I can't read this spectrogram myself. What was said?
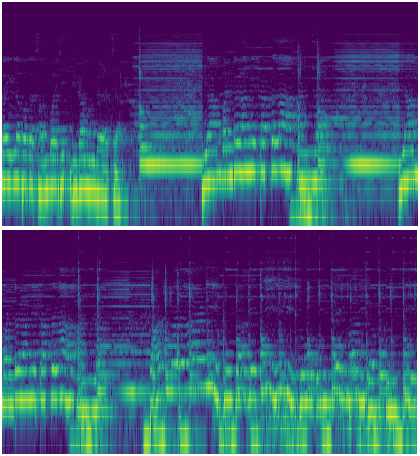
मनात बघा संभाजी क्रीडा मंडळाच्या. या मंडळाने टाकला आणला. या मंडळाने टाकला आणला. पार्टनर आणि पुजारेची जोडी लई भारी गमतीची.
